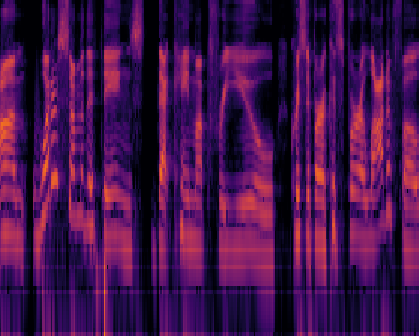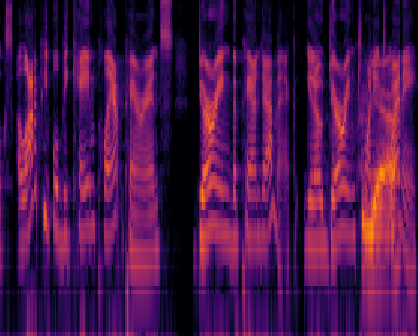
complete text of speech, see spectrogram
um, what are some of the things that came up for you, Christopher? Because for a lot of folks, a lot of people became plant parents during the pandemic, you know, during 2020.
